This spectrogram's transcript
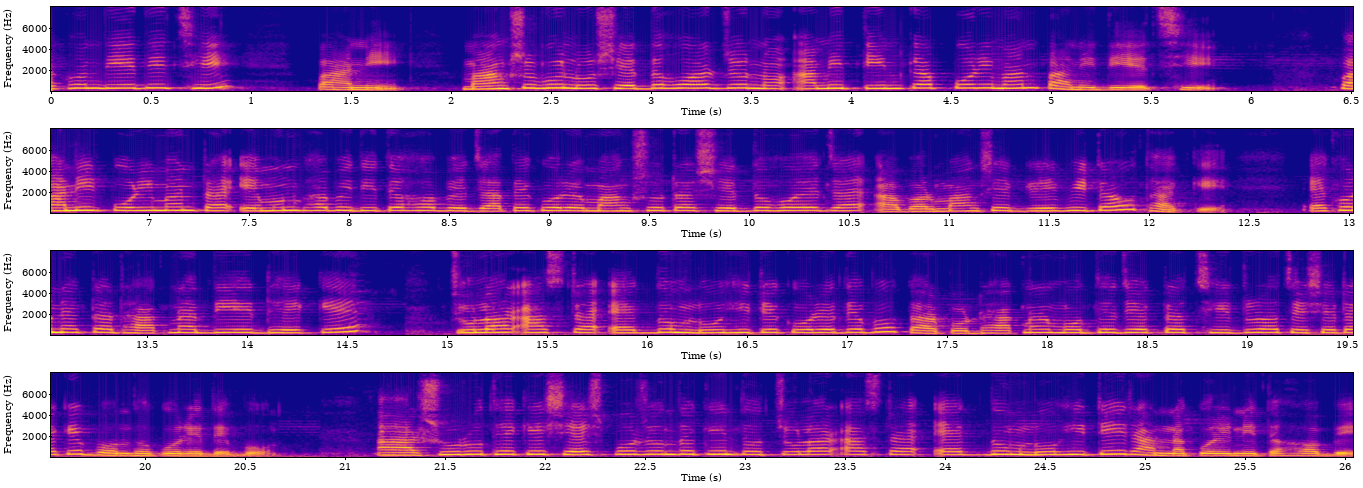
এখন দিয়ে দিচ্ছি পানি। মাংসগুলো সেদ্ধ হওয়ার জন্য আমি তিন কাপ পরিমাণ পানি দিয়েছি। পানির পরিমাণটা এমনভাবে দিতে হবে যাতে করে মাংসটা সেদ্ধ হয়ে যায়, আবার মাংসের গ্রেভিটাও থাকে। এখন একটা ঢাকনা দিয়ে ঢেকে চুলার আঁচটা একদম লো হিটে করে দেব, তারপর ঢাকনার মধ্যে যে একটা ছিদ্র আছে সেটাকে বন্ধ করে দেব। আর শুরু থেকে শেষ পর্যন্ত কিন্তু চুলার আঁচটা একদম লো হিটেই রান্না করে নিতে হবে।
